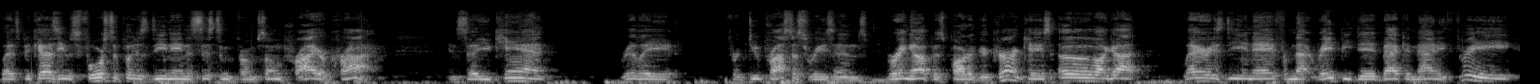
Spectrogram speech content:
but it's because he was forced to put his DNA in the system from some prior crime. And so you can't really, for due process reasons, bring up as part of your current case, oh, I got Larry's DNA from that rape he did back in 93.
